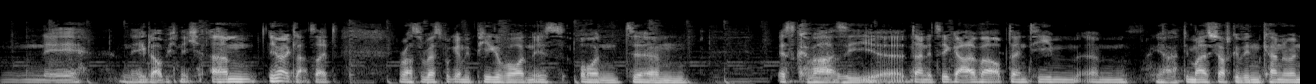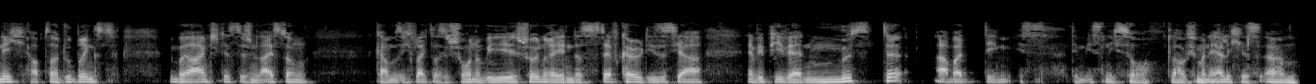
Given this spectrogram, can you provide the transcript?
Nee, nee, glaube ich nicht. Ähm, ich meine, klar, seit Russell Westbrook MVP geworden ist und ähm, es quasi äh, dann jetzt egal war, ob dein Team ähm, ja die Meisterschaft gewinnen kann oder nicht. Hauptsache du bringst überragend statistischen Leistungen, kann man sich vielleicht das schon irgendwie schön reden, dass Steph Curry dieses Jahr MVP werden müsste, aber dem ist dem ist nicht so, glaube ich, wenn man ehrlich ist. Ähm,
